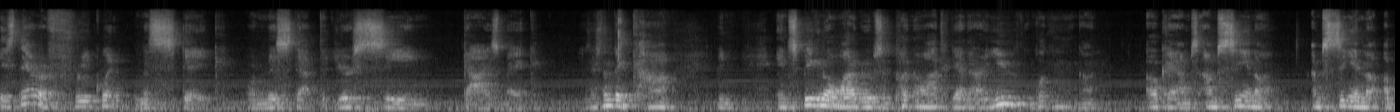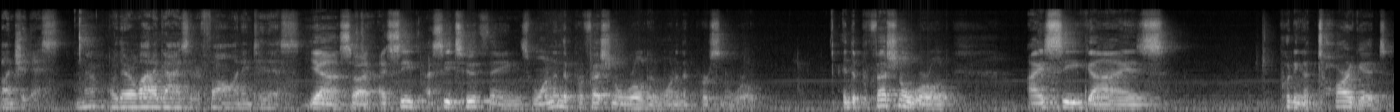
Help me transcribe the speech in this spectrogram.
Is there a frequent mistake or misstep that you're seeing guys make? Is there something com? I mean, in speaking to a lot of groups and putting a lot together, are you looking and going, okay, I'm, I'm seeing a I'm seeing a, bunch of this. Or there are a lot of guys that are falling into this. Yeah, so I, I see I see two things, one in the professional world and one in the personal world. In the professional world, I see guys putting a target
